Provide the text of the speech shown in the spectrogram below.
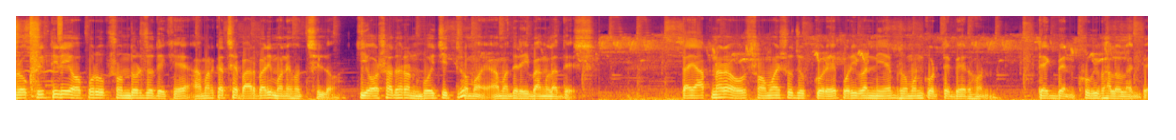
প্রকৃতির এই অপরূপ সৌন্দর্য দেখে আমার কাছে বারবারই মনে হচ্ছিল, কি অসাধারণ বৈচিত্র্যময় আমাদের এই বাংলাদেশ। তাই আপনারাও সময় সুযোগ করে পরিবার নিয়ে ভ্রমণ করতে বের হন। দেখবেন খুবই ভালো লাগবে।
